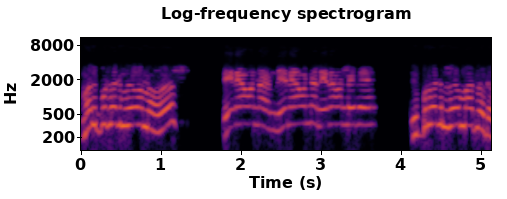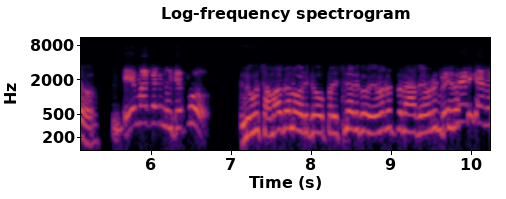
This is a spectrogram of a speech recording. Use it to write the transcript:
మరి ఇప్పుడు దాకా నువ్వేమన్నావు నేనేమన్నా నేనేమన్నా నేనేమనలేదే? ఇప్పుడు దాకా నువ్వేం మాట్లాడావు? ఏం మాట్లాడి నువ్వు చెప్పు. నువ్వు సమాధానం అడిగావు ప్రశ్న అడిగావు వివరిస్తున్నా అడిగాను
